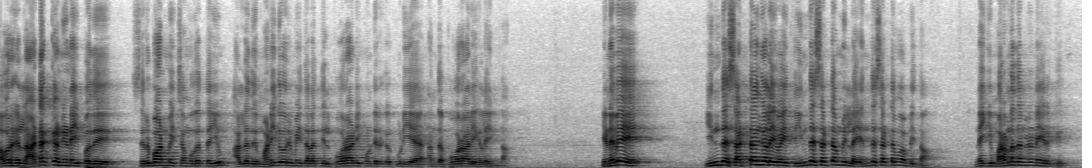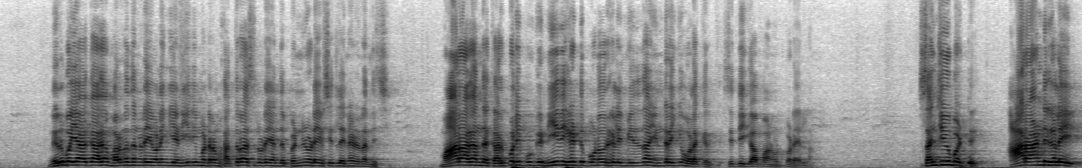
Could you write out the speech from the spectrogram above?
அவர்கள் அடக்க நினைப்பது சிறுபான்மை சமூகத்தையும் அல்லது மனித உரிமை தளத்தில் போராடி கொண்டிருக்கக்கூடிய அந்த போராளிகளையும் தான். எனவே இந்த சட்டங்களை வைத்து இந்த சட்டம் இல்லை எந்த சட்டமும் அப்படித்தான். இன்னைக்கு மரண தண்டனை இருக்கு. நிர்பயாக்காக மரண தண்டனை வழங்கிய நீதிமன்றம் ஹத்ராஸினுடைய அந்த பெண்ணினுடைய விஷயத்தில் என்ன நடந்துச்சு? மாறாக அந்த கற்பழிப்புக்கு நீதி கேட்டு போனவர்களின் மீது தான் இன்றைக்கும் வழக்கு இருக்கு. சித்தி காப்பான் உட்பட எல்லாம். சஞ்சீவ் பட்டு ஆறு ஆண்டுகளை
